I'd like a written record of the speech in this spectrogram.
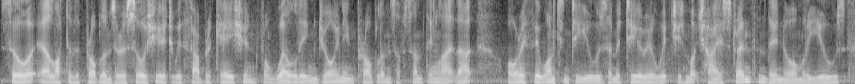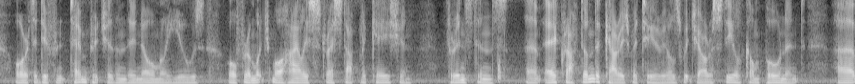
So a lot of the problems are associated with fabrication, from welding, joining problems of something like that, or if they're wanting to use a material which is much higher strength than they normally use, or at a different temperature than they normally use, or for a much more highly stressed application. For instance, um, aircraft undercarriage materials, which are a steel component, uh,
